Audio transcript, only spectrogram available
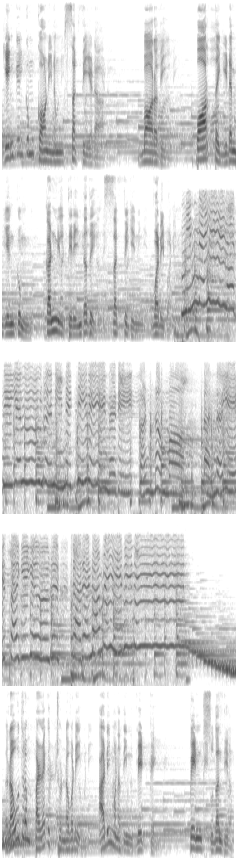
எங்கெங்கும் காணினும் சக்தியடா. பாரதி பார்த்த இடம் எங்கும் கண்ணில் தெரிந்தது சக்தியின் சரணமேதினேன் ரௌத்ரம் பழகச் சொன்னவனே அடிமனதின் வேட்கை. பெண் சுதந்திரம்.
